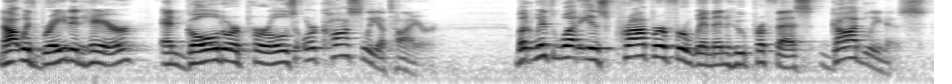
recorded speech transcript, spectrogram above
not with braided hair and gold or pearls or costly attire, but with what is proper for women who profess godliness,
